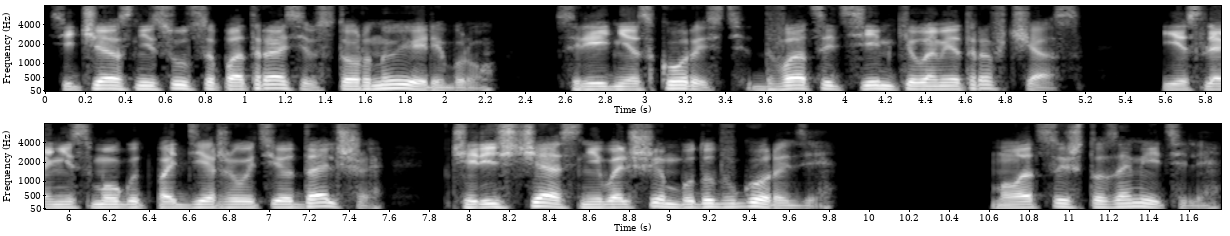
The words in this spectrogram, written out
Сейчас несутся по трассе в сторону Эребру. Средняя скорость — 27 км в час. Если они смогут поддерживать ее дальше, через час небольшим будут в городе. Молодцы, что заметили.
